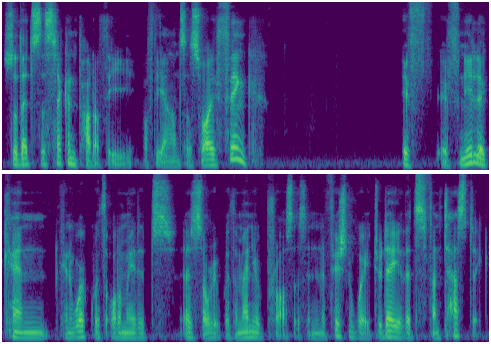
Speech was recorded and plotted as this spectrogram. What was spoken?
So that's the second part of the of the answer. So I think if if Nile can can work with automated uh, sorry with a manual process in an efficient way today, that's fantastic.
